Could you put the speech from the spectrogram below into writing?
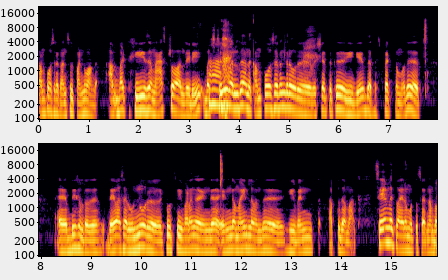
கம்போசரை கன்சல்ட் பண்ணுவாங்க. But he is a maestro already but. Still வந்து அந்த கம்போசருங்கிற ஒரு விஷயத்துக்கு ஹி கேவ் த ரெஸ்பெக்ட் போது எப்படி சொல்றது? தேவா சார் இன்னொரு டூ த்ரீ மடங்கு எங்க எங்க மைண்ட்ல வந்து he went up to the mark same with Vairamuthu sir. நம்ம.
